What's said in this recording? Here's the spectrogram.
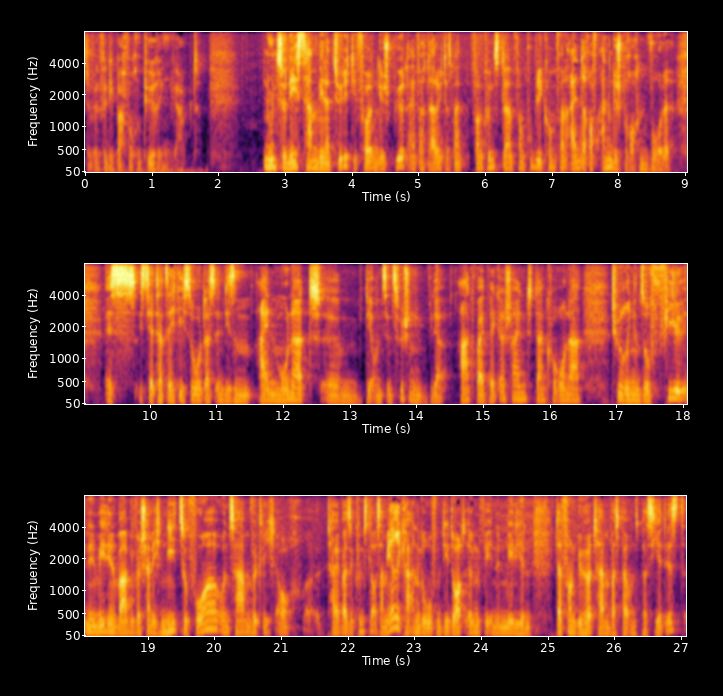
Festival, für die Bachwochen Thüringen gehabt? Nun, zunächst haben wir natürlich die Folgen gespürt, einfach dadurch, dass man von Künstlern, vom Publikum, von allen darauf angesprochen wurde. Es ist ja tatsächlich so, dass in diesem einen Monat, ähm, der uns inzwischen wieder arg weit weg erscheint, dank Corona, Thüringen so viel in den Medien war wie wahrscheinlich nie zuvor. Uns haben wirklich auch äh, teilweise Künstler aus Amerika angerufen, die dort irgendwie in den Medien davon gehört haben, was bei uns passiert ist.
